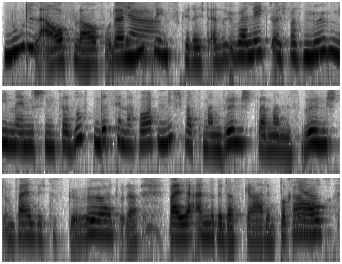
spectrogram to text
Nudelauflauf oder ein ja. Lieblingsgericht. Also überlegt euch, was mögen die Menschen. Versucht ein bisschen nach Worten nicht, was man wünscht, weil man es wünscht und weil sich das gehört oder weil der andere das gerade braucht, ja.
